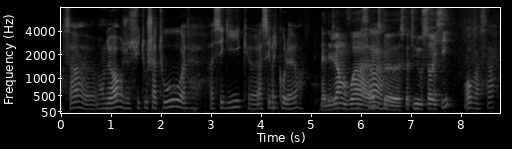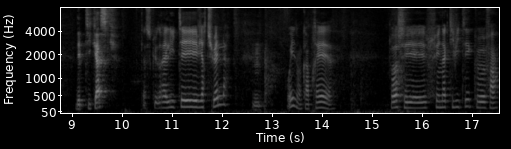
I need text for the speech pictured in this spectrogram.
Par ça, euh, en dehors, je suis touche à tout, euh, assez geek, assez bricoleur. Déjà on voit Ça, avec ce que, ce que tu nous sors ici, Oh bah ça. des petits casques. Casque de réalité virtuelle. Mm. Oui, donc après, euh, toi, c'est une activité que, enfin,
